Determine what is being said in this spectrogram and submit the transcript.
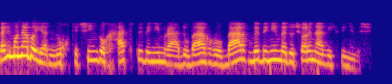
ولی ما نباید نقطه چین رو خط ببینیم رعد و برق رو برق ببینیم و دچار نزدیک بینی بشیم.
